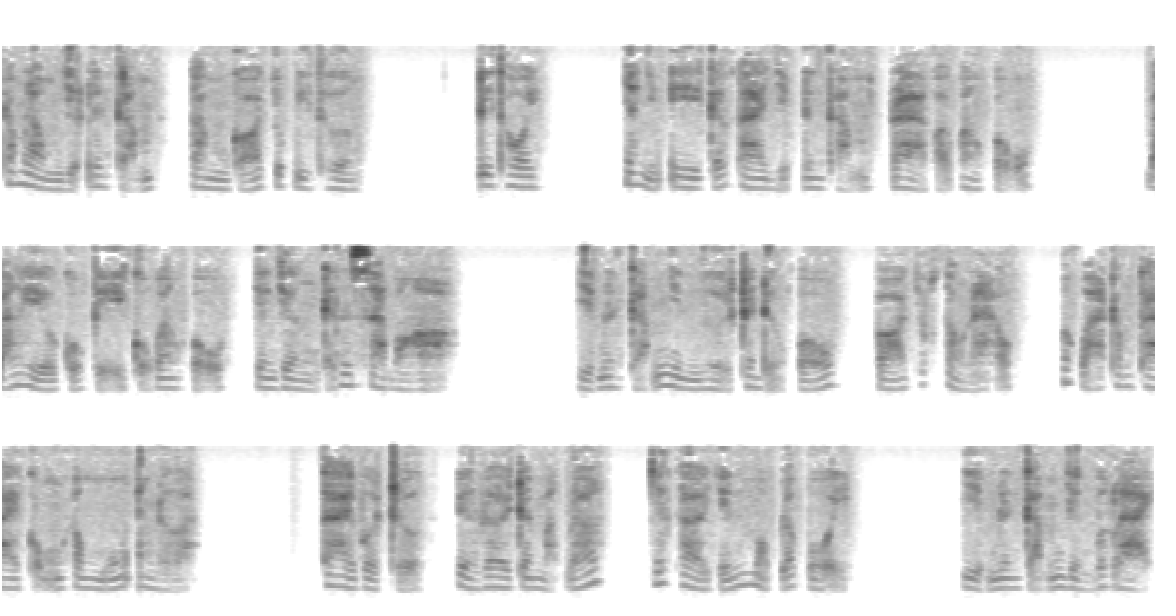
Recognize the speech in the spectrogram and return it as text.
Trong lòng dược lên cẩm, tâm có chút bi thường. Đi thôi. Nhan nhiễm y kéo tay Diệp Linh Cẩm ra khỏi quan phủ, Bản hiệu cổ kỹ của quan phủ dần dần cánh xa bọn họ. Diệp Linh Cảm nhìn người trên đường phố, có chút sầu não, mất quả trong tay cũng không muốn ăn nữa. tay vừa trượt, liền rơi trên mặt đất, nhất thời dính một lớp bụi. Diệm Linh Cẩm dừng bước lại.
